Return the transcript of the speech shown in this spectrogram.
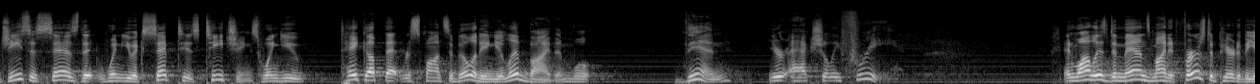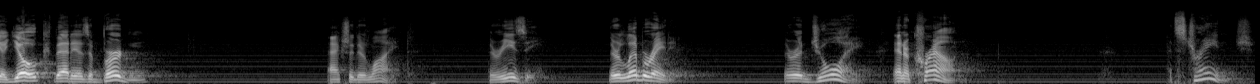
Jesus says that when you accept his teachings, when you take up that responsibility and you live by them, well, then you're actually free. And while his demands might at first appear to be a yoke, that is, a burden, actually they're light, they're easy, they're liberating, they're a joy and a crown. That's strange.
